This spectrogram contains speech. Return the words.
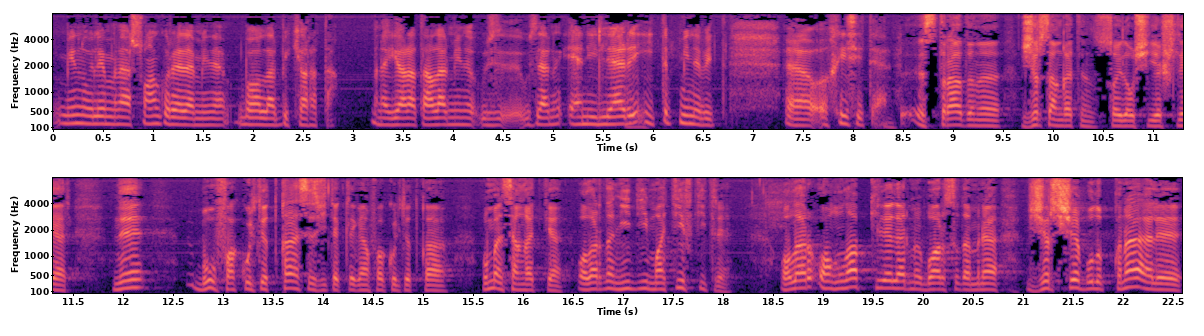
мин уйлыйм менә шуңа күрә дә мине балалар бик ярата. Менә яраталар мине үз, үзләренең әниләре итеп мине бит э, хис итә. эстраданы, җыр сәнгатен сайлаучы яшьләрне бу факультетка, сез җитәкләгән факультетка, гомумән сәнгатькә, аларда нинди мотив китерә? Алар аңлап киләләрме барысы да менә җырчы булып кына әле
